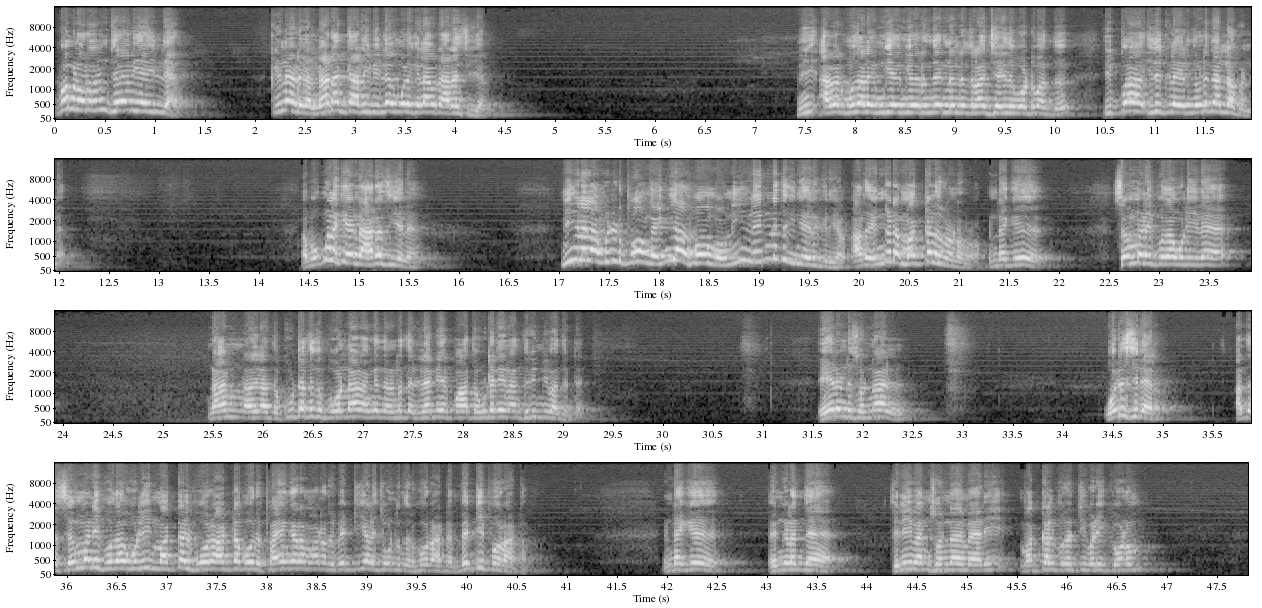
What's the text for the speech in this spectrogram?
உங்களோட தேவையே இல்லை. கிளாடுகள் நடக்க அறிவில்லை உங்களுக்கு எல்லாம் ஒரு அரசியல். நீ அவர் முதல்ல இங்கே எங்கே இருந்து என்னென்னலாம் செய்து போட்டு வந்து இப்போ இதுக்குள்ளே இருந்தோட நல்ல பிள்ளை. அப்போ உங்களுக்கு என்ன அரசியலை நீங்களெல்லாம் விட்டுட்டு போங்க எங்கேயாவது போங்க. நீங்கள் என்னத்துக்கு இங்கே இருக்கிறீங்க? அதை எங்கட மக்களுக்கு உணர்றோம். இன்றைக்கு செம்மணி புதவுளியில் நான் அதில் அந்த கூட்டத்துக்கு போனால் அங்கே நடந்த நிலைமையை பார்த்த உடனே நான் திரும்பி வந்துட்டேன். ஏனென்று சொன்னால் ஒரு சிலர் அந்த செம்மணி புதகுழி மக்கள் போராட்டம் ஒரு பயங்கரமான ஒரு வெற்றி அளிச்சு கொண்டிருந்த போராட்டம் வெற்றி போராட்டம். இன்றைக்கு எங்கள் இந்த திலீவன் சொன்ன மாதிரி மக்கள் புரட்சி வடிக்கோணும்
